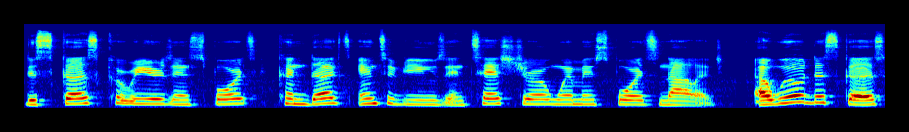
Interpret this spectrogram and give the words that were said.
discuss careers in sports, conduct interviews, and test your women's sports knowledge. I will discuss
